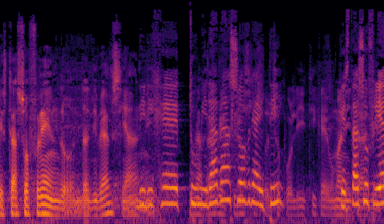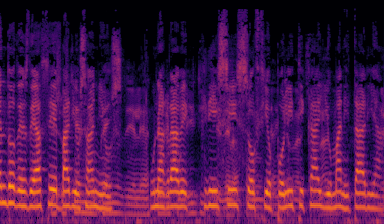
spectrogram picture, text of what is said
que está sufriendo da diversi anni. Dirige tu mirada sobre Haití, que está sufriendo desde hace varios años una grave crisis sociopolítica y humanitaria,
